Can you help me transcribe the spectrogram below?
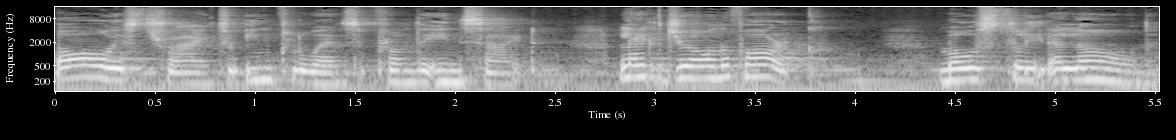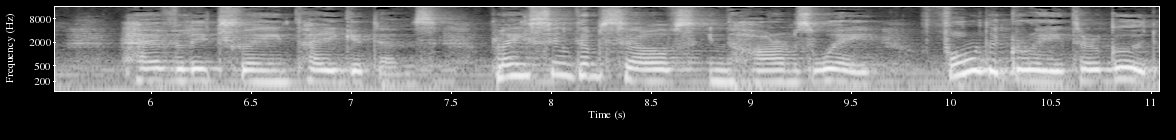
always trying to influence from the inside, like Joan of Arc mostly alone, heavily trained Taygetans, placing themselves in harm's way for the greater good.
